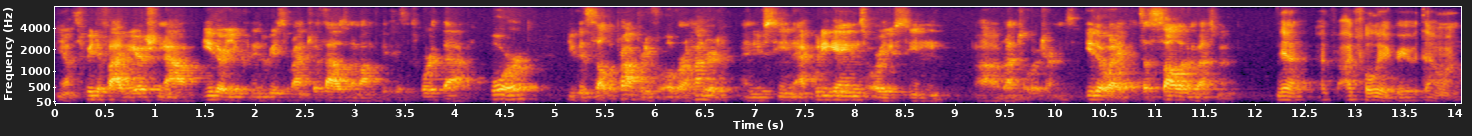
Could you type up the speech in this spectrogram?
you know, three to five years from now, either you can increase the rent to a thousand a month because it's worth that, or you could sell the property for over a hundred and you've seen equity gains or you've seen uh, rental returns. Either way, it's a solid investment. Yeah, I, I fully agree with that one.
